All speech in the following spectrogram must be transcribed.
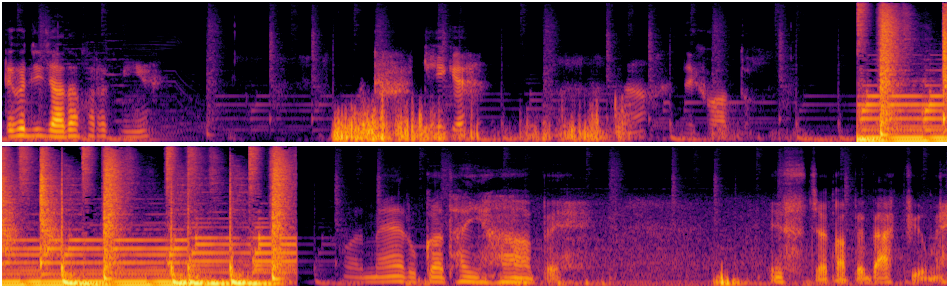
देखो जी, ज़्यादा फ़र्क नहीं है। ठीक है। हाँ देखो आप तो और मैं रुका था यहाँ पे, इस जगह पे बैक व्यू में।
